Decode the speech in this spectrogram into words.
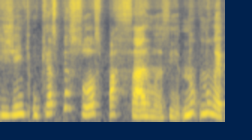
E, gente, o que as pessoas passaram, assim, não, não é.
